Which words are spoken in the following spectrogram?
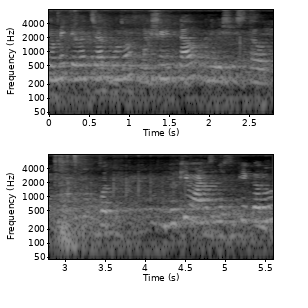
ગમે તેવા ચાર ગુણો, લાક્ષણિકતાઓ અને વિશેષતાઓ પોત- દુઃખી માણસને સુખી કરવું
